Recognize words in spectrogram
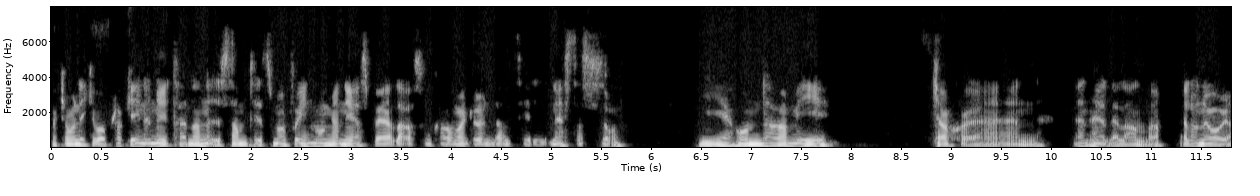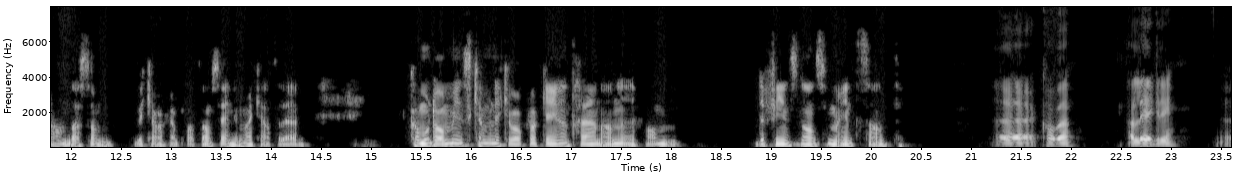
då kan man lika bra plocka in en ny tränare nu samtidigt som man får in många nya spelare som kommer vara grunden till nästa säsong. I Honda, Rami, kanske en, en hel del andra, eller några andra som vi kanske kan prata om sen i Mercato. Kommer de in så kan man lika bra plocka in en tränare nu om det finns någon som är intressant. Eh, Kave, Allegri. Eh,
